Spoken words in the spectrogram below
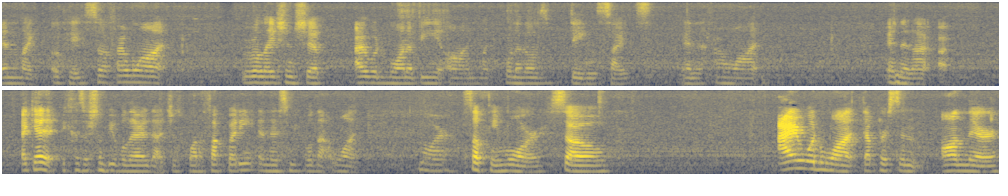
and like okay, so if I want a relationship, I would want to be on like one of those dating sites, and if I want, and then I, I I get it because there's some people there that just want a fuck buddy, and there's some people that want more. something more. So I would want that person on there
